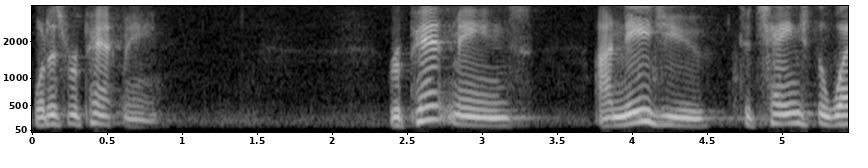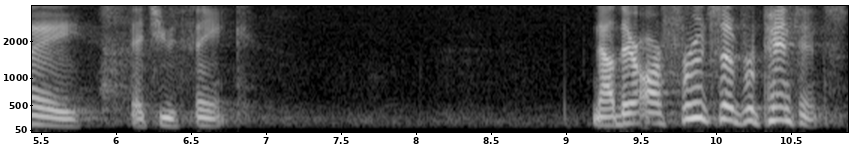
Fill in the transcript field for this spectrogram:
What does repent mean? Repent means I need you to change the way that you think. Now, there are fruits of repentance.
